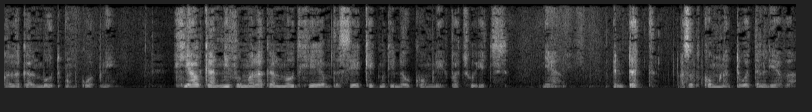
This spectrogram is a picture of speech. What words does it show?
Malik al-Maut omkoop nie. Geld kan nie vir Malik al-Maut gee om te sê kyk moet jy nou kom nie, wat so iets. Nee. En dit as dit kom na dood en lewe.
